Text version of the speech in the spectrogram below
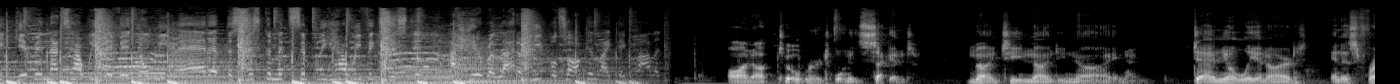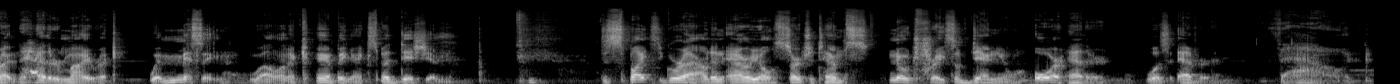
shit given, that's how we live it. Don't be mad at the system, it's simply how we've existed. I hear a lot of people talking like they. On October 22nd, 1999, Daniel Leonard and his friend Heather Myrick went missing while on a camping expedition. Despite ground and aerial search attempts, no trace of Daniel or Heather was ever found.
